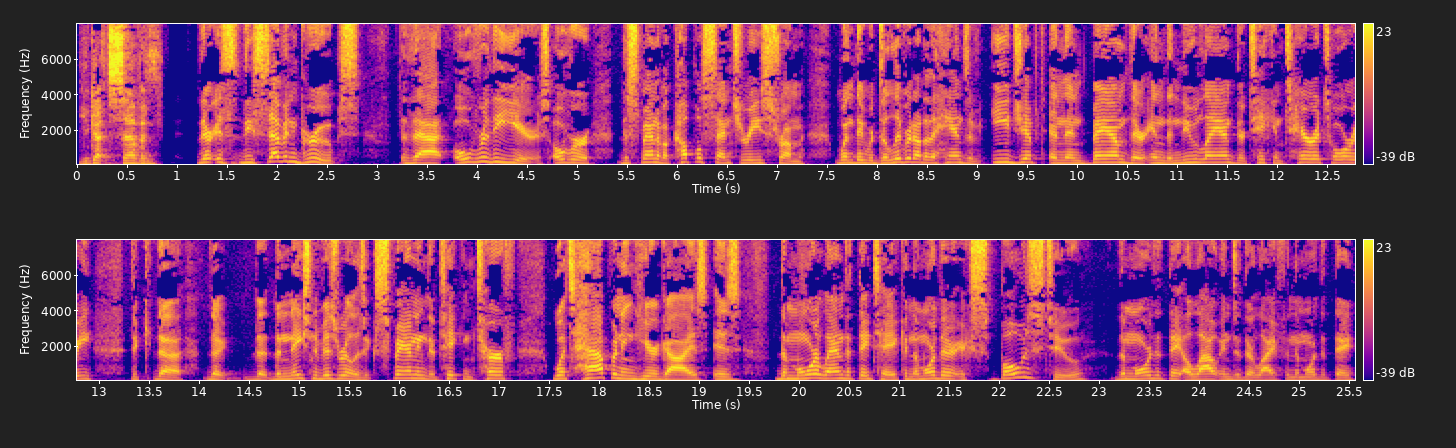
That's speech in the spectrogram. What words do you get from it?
You got seven. There is these seven groups that over the years, over the span of a couple centuries from when they were delivered out of the hands of Egypt and then bam, they're in the new land, they're taking territory, the, the, the, the, the nation of Israel is expanding, they're taking turf. What's happening here, guys, is the more land that they take and the more they're exposed to, the more that they allow into their life and the more that they,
